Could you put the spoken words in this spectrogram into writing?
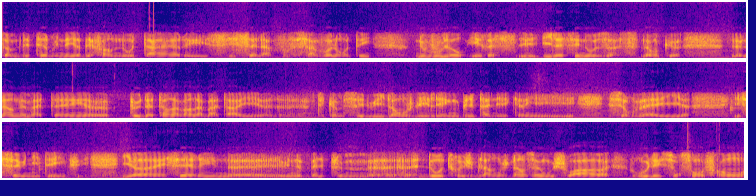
sommes déterminés à défendre nos terres et si c'est sa volonté, nous voulons y, laisser nos os. Donc, euh, le lendemain matin, euh, peu de temps avant la bataille, c'est comme si lui, longe les lignes britanniques, hein, il, surveille, il se fait une idée. Puis, il a inséré une, belle plume euh, d'autruche blanche dans un mouchoir, roulé sur son front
